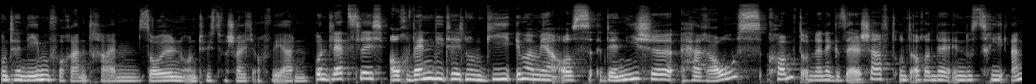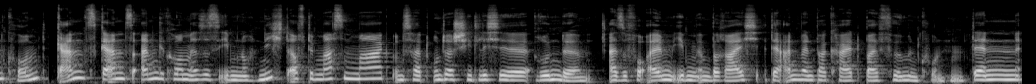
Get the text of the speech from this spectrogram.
Unternehmen vorantreiben sollen und höchstwahrscheinlich auch werden. Und letztlich, auch wenn die Technologie immer mehr aus der Nische herauskommt, kommt und in der Gesellschaft und auch in der Industrie ankommt. Ganz, ganz angekommen ist es eben noch nicht auf dem Massenmarkt und es hat unterschiedliche Gründe. Also vor allem eben im Bereich der Anwendbarkeit bei Firmenkunden. Denn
